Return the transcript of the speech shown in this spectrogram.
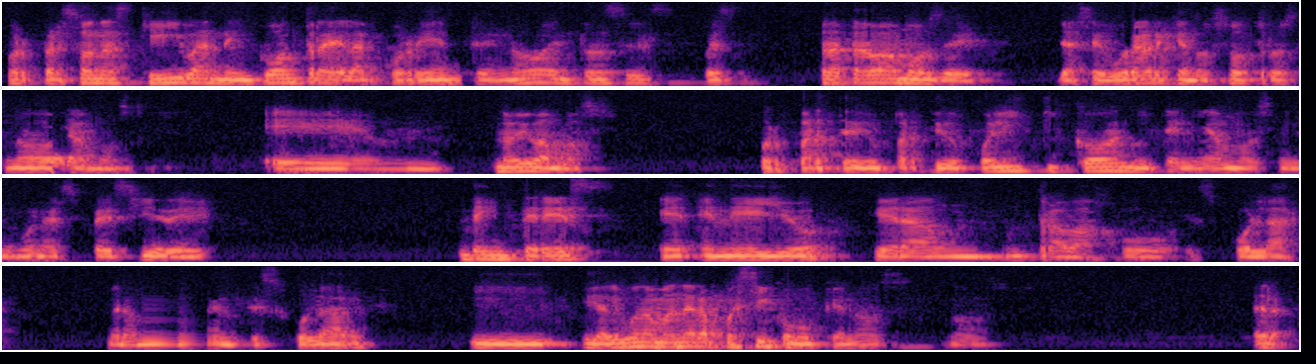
por personas que iban en contra de la corriente, ¿no? Entonces, pues tratábamos de, asegurar que nosotros no éramos, eh, no íbamos por parte de un partido político, ni teníamos ninguna especie de, de interés en, ello, que era un, trabajo escolar, meramente escolar, y, de alguna manera, pues sí, como que nos, nos era,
